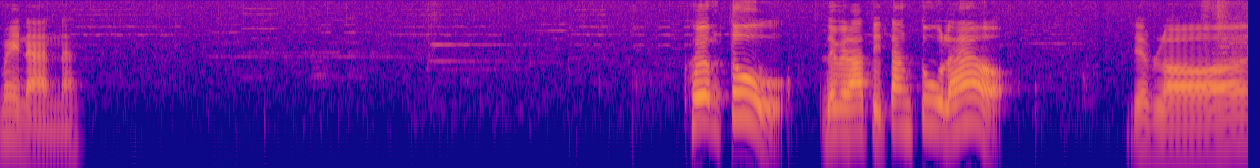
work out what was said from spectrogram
ไม่นานนะ เพิ่มตู้ได้เวลาติดตั้งตู้แล้ว เรียบร้อย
